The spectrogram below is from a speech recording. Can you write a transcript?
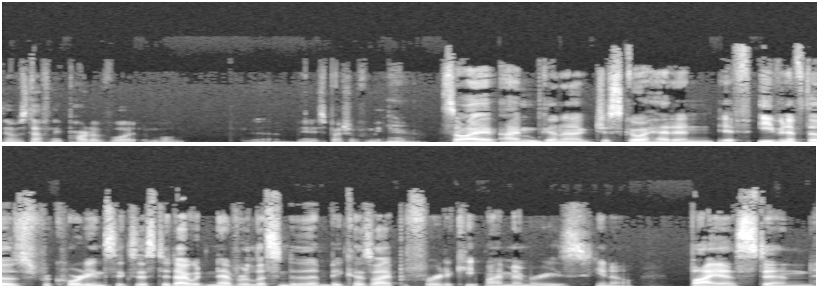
that was definitely part of what well, uh, made it special for me yeah too. so i i'm gonna just go ahead and if even if those recordings existed i would never listen to them because i prefer to keep my memories you know biased and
